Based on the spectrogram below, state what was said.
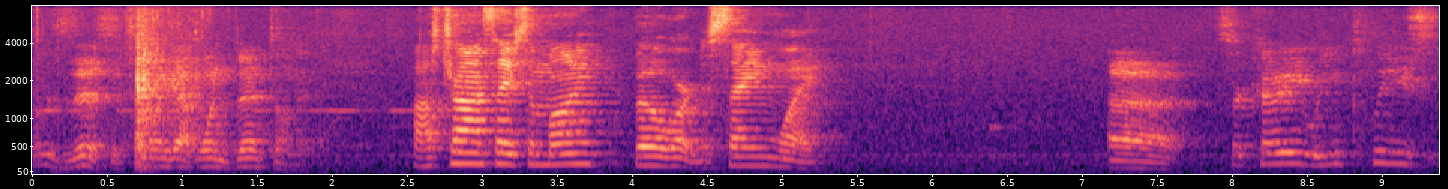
what is this? It's only got one vent on it. I was trying to save some money, but it worked the same way. Uh, Sir Cody, will you please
